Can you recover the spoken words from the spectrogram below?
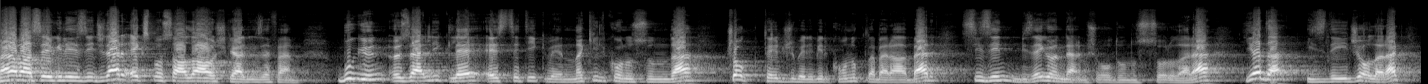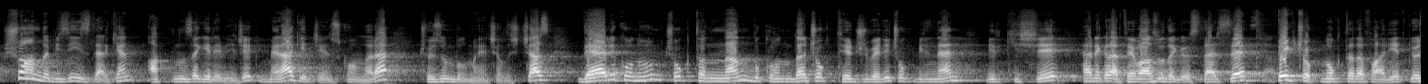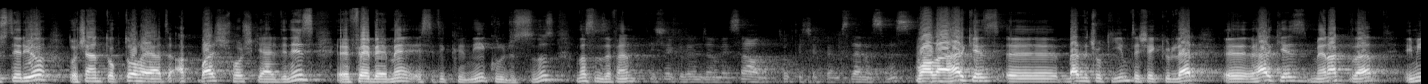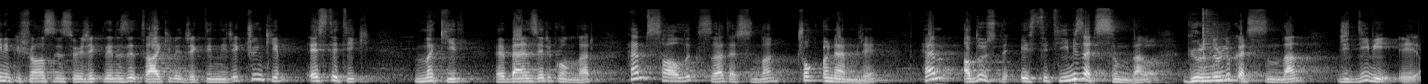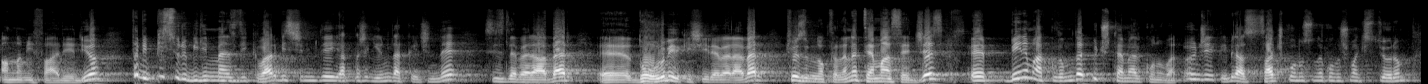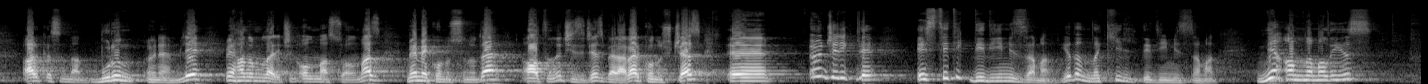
Merhaba sevgili izleyiciler, Expo Sağlığa hoş geldiniz efendim. Bugün özellikle estetik ve nakil konusunda çok tecrübeli bir konukla beraber sizin bize göndermiş olduğunuz sorulara ya da izleyici olarak şu anda bizi izlerken aklınıza gelebilecek, merak edeceğiniz konulara çözüm bulmaya çalışacağız. Değerli konuğum çok tanınan bu konuda çok tecrübeli, çok bilinen bir kişi. Her ne kadar tevazu da gösterse pek çok noktada faaliyet gösteriyor. Doçent Doktor Hayati Akbaş hoş geldiniz. E, FBM Estetik Kliniği kurucususunuz. Nasılsınız efendim? Teşekkür ederim Can Bey. Sağ olun. Çok teşekkür ederim. Sizler nasılsınız? Vallahi herkes, e, ben de çok iyiyim, teşekkürler. E, herkes merakla, eminim ki şu an sizin söyleyeceklerinizi takip edecek, dinleyecek. Çünkü estetik, nakil ve benzeri konular hem sağlık, sıhhat açısından çok önemli, hem adı üstünde estetiğimiz açısından, Doğru. görünürlük açısından ciddi bir e, anlam ifade ediyor. Tabii bir sürü bilinmezlik var. Biz şimdi yaklaşık 20 dakika içinde sizle beraber, e, doğru bir kişiyle beraber çözüm noktalarına temas edeceğiz. E, benim aklımda 3 temel konu var. Öncelikle biraz saç konusunda konuşmak istiyorum. Arkasından burun önemli ve hanımlar için olmazsa olmaz meme konusunu da altını çizeceğiz, beraber konuşacağız. E, öncelikle estetik dediğimiz zaman ya da nakil dediğimiz zaman ne anlamalıyız?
